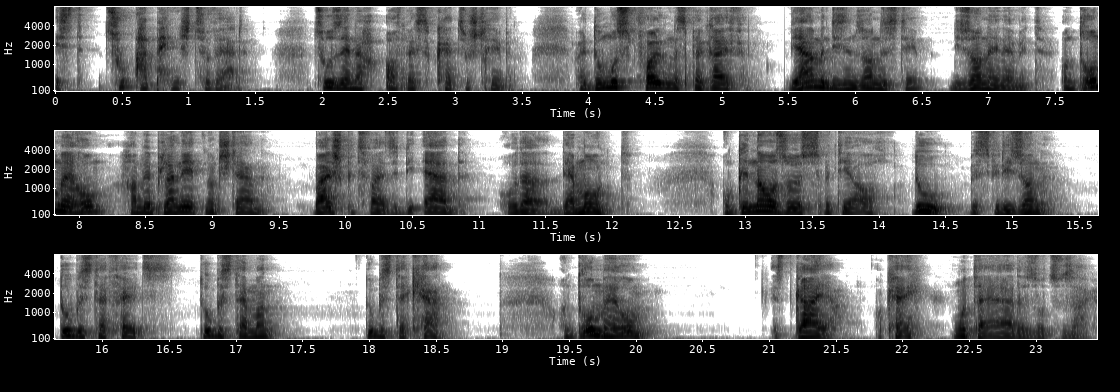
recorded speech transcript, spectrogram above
ist zu abhängig zu werden. Zu sehr nach Aufmerksamkeit zu streben. Weil du musst Folgendes begreifen. Wir haben in diesem Sonnensystem die Sonne in der Mitte. Und drumherum haben wir Planeten und Sterne. Beispielsweise die Erde oder der Mond. Und genauso ist es mit dir auch. Du bist wie die Sonne. Du bist der Fels. Du bist der Mann. Du bist der Kern. Und drumherum ist Gaia, okay? Mutter Erde sozusagen.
